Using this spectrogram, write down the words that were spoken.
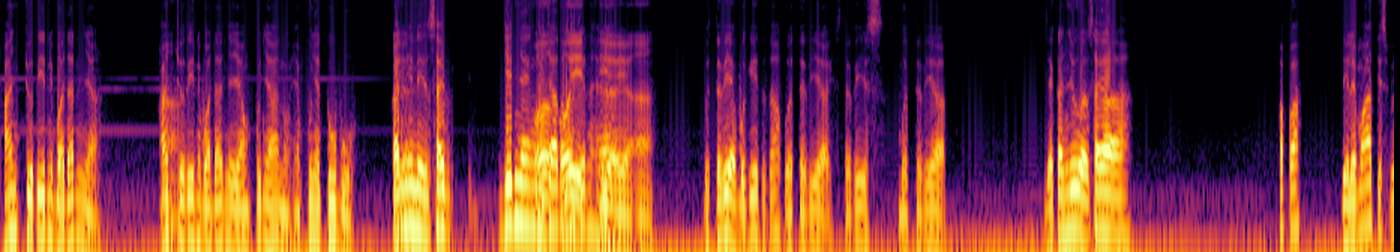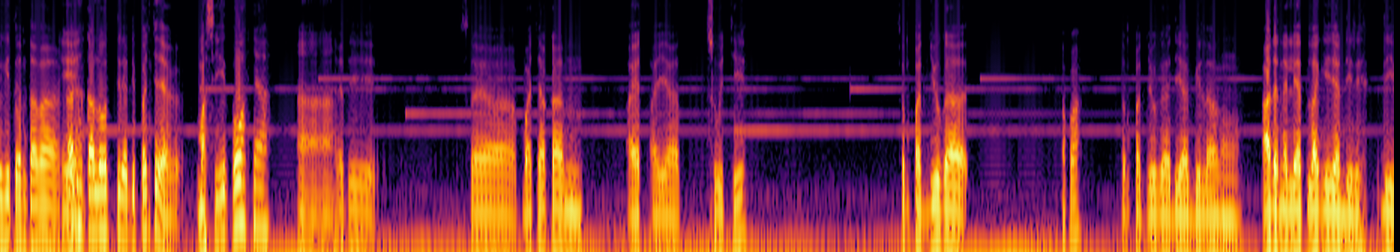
hancur ini badannya hancur ini badannya yang punya anu yang punya tubuh kan Ah. Iya. ini saya jinnya yang Oh, bicara oh iya, ya iya, iya, ah. berteriak begitu tah berteriak histeris berteriak ya kan juga saya apa dilematis begitu antara kan Iya. kalau tidak dipencet ya masih rohnya Ah, ah, ah. jadi saya bacakan ayat-ayat suci sempat juga apa sempat juga dia bilang ada lihat lagi yang di, di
